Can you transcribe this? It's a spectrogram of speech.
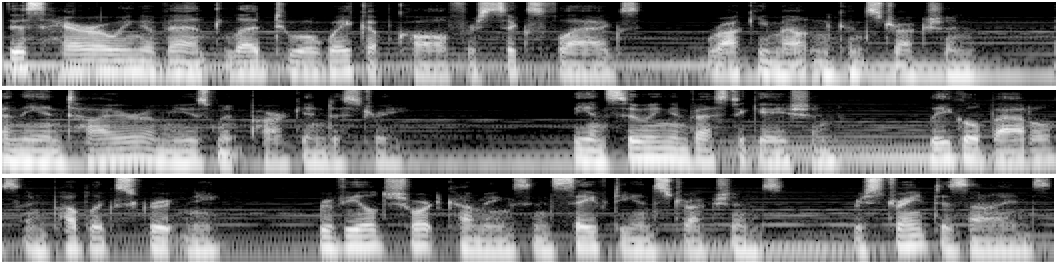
This harrowing event led to a wake-up call for Six Flags, Rocky Mountain Construction, and the entire amusement park industry. The ensuing investigation, legal battles, and public scrutiny revealed shortcomings in safety instructions, restraint designs,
